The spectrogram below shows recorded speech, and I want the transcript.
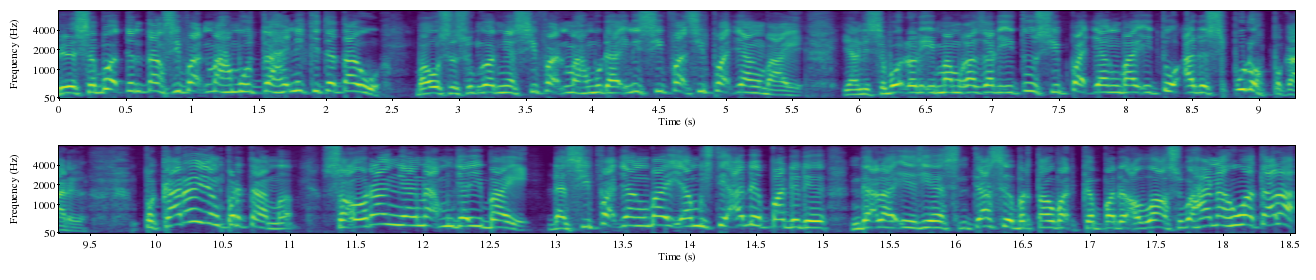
Bila sebut tentang sifat mahmudah ini kita tahu bahawa sesungguhnya sifat mahmudah ini sifat-sifat yang baik. Yang disebut oleh Imam Ghazali itu sifat yang baik itu ada 10 perkara. Perkara yang pertama, seorang yang nak menjadi baik dan sifat yang baik yang mesti ada pada dia hendaklah ia sentiasa bertaubat kepada Allah Subhanahu Subhanahu wa taala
